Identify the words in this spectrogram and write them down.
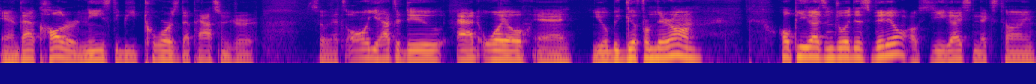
and that collar needs to be towards the passenger. So that's all you have to do. Add oil and you'll be good from there on. Hope you guys enjoyed this video. I'll see you guys next time.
